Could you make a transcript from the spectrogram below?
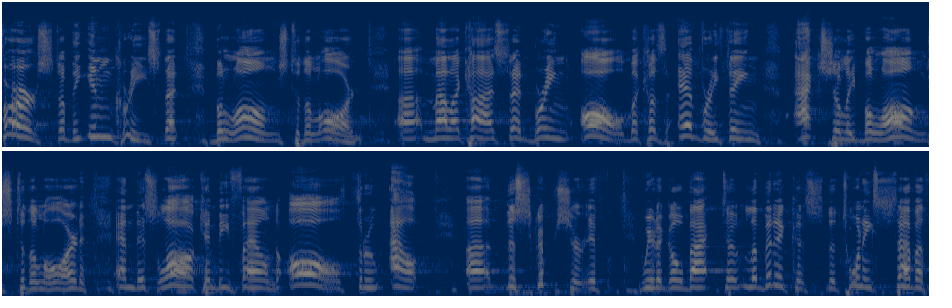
first of the increase that belongs to the Lord. Uh, Malachi said, Bring all, because everything actually belongs to the Lord. And this law can be found all throughout uh, the scripture. If we're to go back to Leviticus, the 27th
